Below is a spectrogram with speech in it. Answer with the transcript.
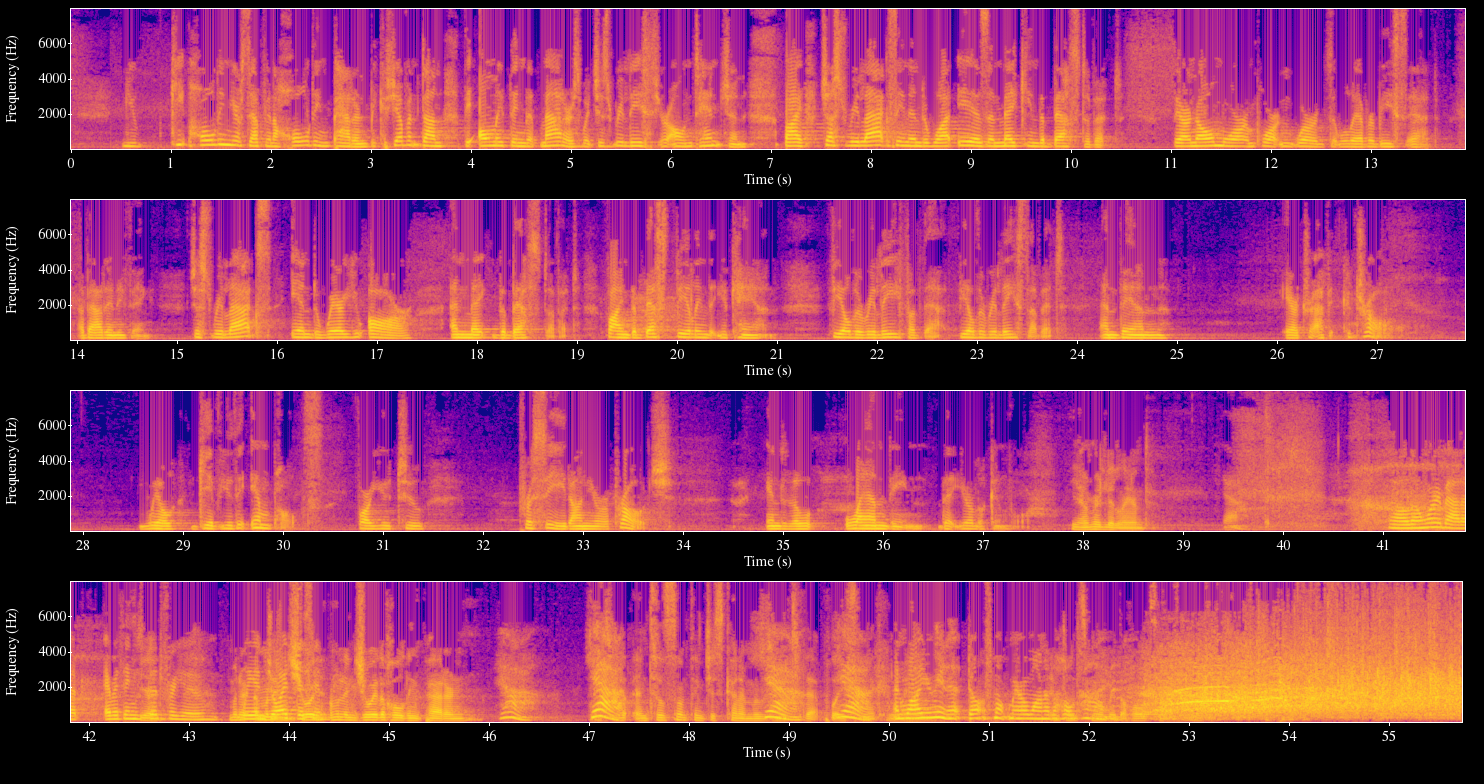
You keep holding yourself in a holding pattern because you haven't done the only thing that matters which is release your own tension by just relaxing into what is and making the best of it there are no more important words that will ever be said about anything. Just relax into where you are and make the best of it. Find the best feeling that you can. Feel the relief of that. Feel the release of it. And then air traffic control will give you the impulse for you to proceed on your approach into the landing that you're looking for. Yeah, I'm ready to land. yeah Well, don't worry about it. Everything's Yeah. good for you. Gonna, we I'm enjoyed enjoy, this. I'm gonna enjoy the holding pattern yeah. Yeah. until something just kind of moves Yeah. me to that place. yeah. And, And while you're in it, don't smoke marijuana the whole time. me the whole time.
